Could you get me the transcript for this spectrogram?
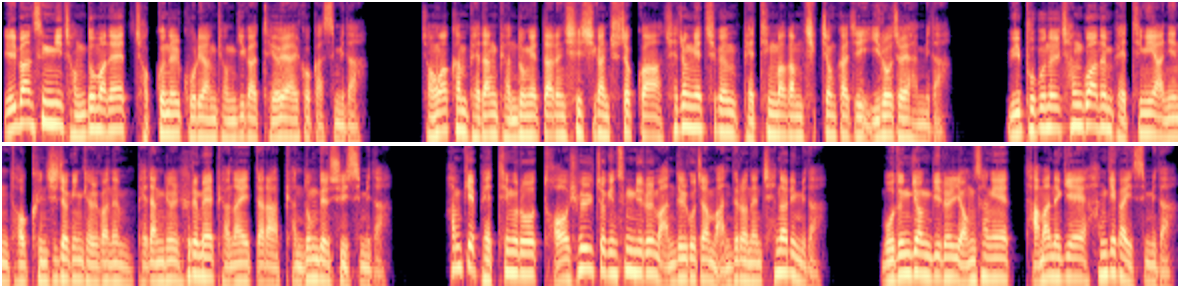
일반 승리 정도만의 접근을 고려한 경기가 되어야 할 것 같습니다. 정확한 배당 변동에 따른 실시간 추적과 최종 예측은 배팅 마감 직전까지 이루어져야 합니다. 위 부분을 참고하는 배팅이 아닌 더 근시적인 결과는 배당률 흐름의 변화에 따라 변동될 수 있습니다. 함께 배팅으로 더 효율적인 승률을 만들고자 만들어낸 채널입니다. 모든 경기를 영상에 담아내기에 한계가 있습니다.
